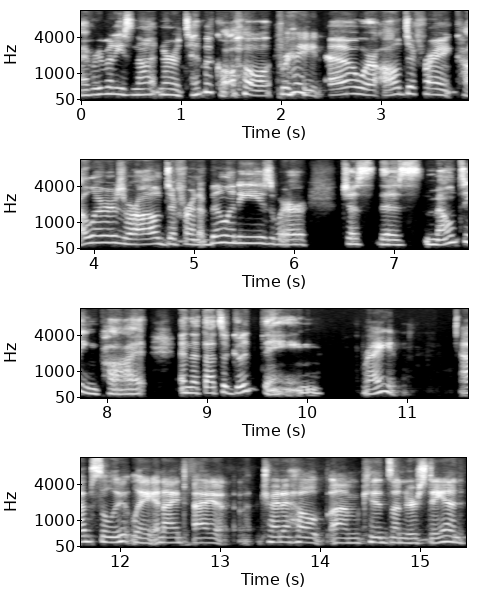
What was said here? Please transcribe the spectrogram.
everybody's not neurotypical. Right. You know, we're all different colors. We're all different abilities. We're just this melting pot and that that's a good thing. Right. Absolutely. And I, I try to help um, kids understand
